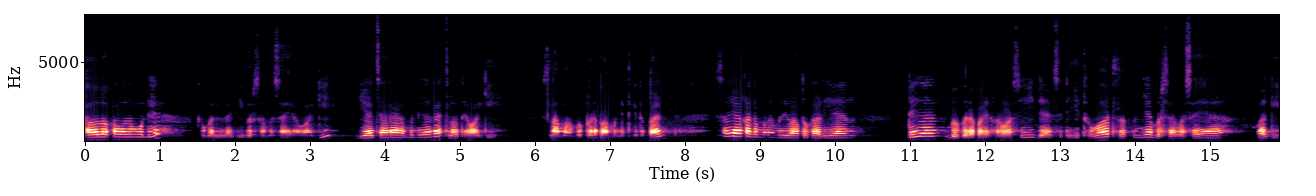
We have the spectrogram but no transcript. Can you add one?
Halo kawan muda, kembali lagi bersama saya Wagi di acara mendengarkan celoteh Wagi. Selama beberapa menit ke depan, saya akan menemani waktu kalian dengan beberapa informasi dan sedikit humor tentunya bersama saya Wagi.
